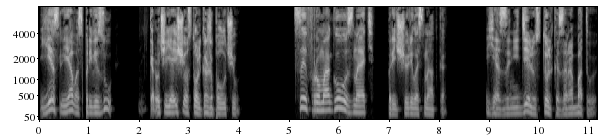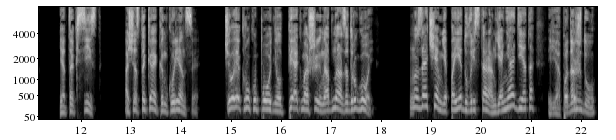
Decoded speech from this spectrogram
«Если я вас привезу, короче, я еще столько же получу». «Цифру могу узнать», — прищурилась Натка. «Я за неделю столько зарабатываю. Я таксист. А сейчас такая конкуренция. Человек руку поднял, пять машин, одна за другой. «Но зачем я поеду в ресторан? Я не одета». «Я подожду».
